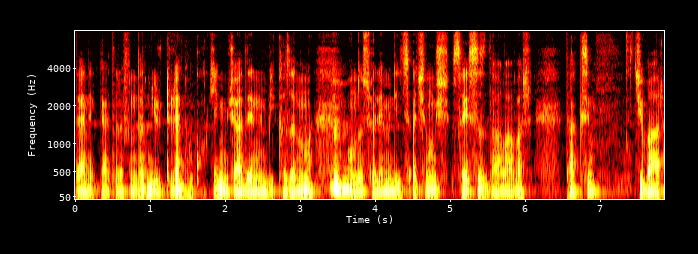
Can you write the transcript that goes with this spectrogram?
dernekler tarafından yürütülen hukuki mücadelenin bir kazanımı. Hı hı. Onu da söylemeliyiz. Açılmış sayısız dava var. Taksim civarı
